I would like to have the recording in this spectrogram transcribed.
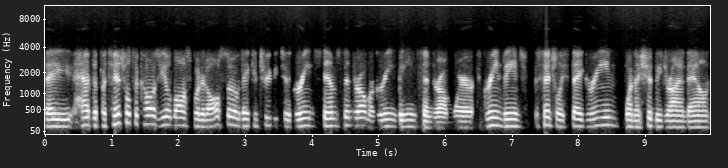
they have the potential to cause yield loss, but it also they contribute to the green stem syndrome or green bean syndrome, where green beans essentially stay green when they should be drying down,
